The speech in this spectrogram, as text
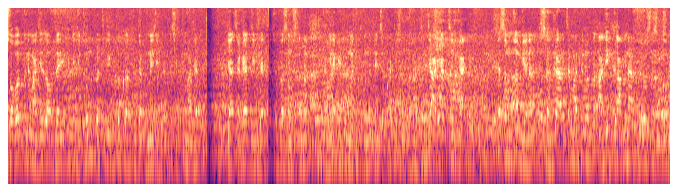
स्वाभाविकपणे माझी जबाबदारी की मी जिथून प्रतिनिधित्व करतो त्या पुणे जिल्ह्यात शेवटी माझ्या या सगळ्या जिल्ह्यातल्या सुद्धा संस्थांना काही ना काही मदत होणं त्यांच्या पाठीशी उभं राहणं त्यांच्या अडीअडचणी काय त्या समजून घेणं सहकाराच्या माध्यमातून अधिक ग्रामीण अर्थव्यवस्था सक्षम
